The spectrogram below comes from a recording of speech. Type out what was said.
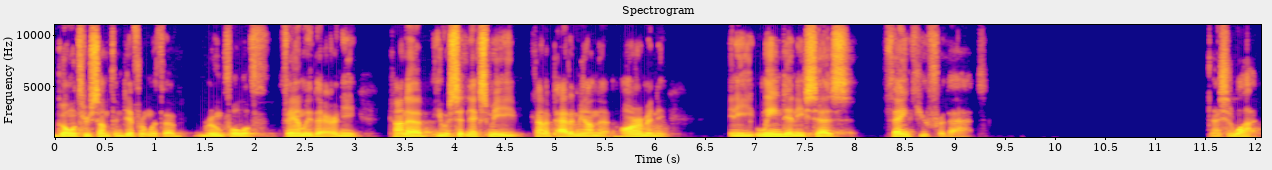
going through something different with a room full of family there, and he kind of he was sitting next to me, kind of patted me on the arm, and he, and he leaned in. He says, "Thank you for that." And I said, What?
